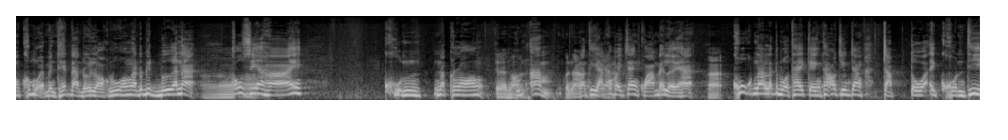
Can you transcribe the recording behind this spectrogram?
ำข้อมูลอันเป็นเท็จนะโดยหลอกลวงอะหรือบิดเบือนอะเขาเสียหายคุณนักร้องเจริญพรคุณอ้ำคุณอ้ำนันทิยาก็ไปแจ้งความได้เลยฮะฮะคุกนั้นและตำรวจไทยเก่งถ้าเอาจริงจัง จับตัวไอ้คนที่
